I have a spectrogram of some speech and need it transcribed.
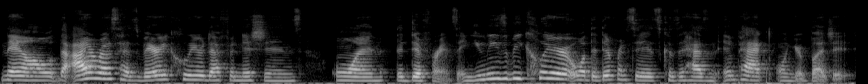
Now, the IRS has very clear definitions on the difference, and you need to be clear on what the difference is because it has an impact on your budget.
